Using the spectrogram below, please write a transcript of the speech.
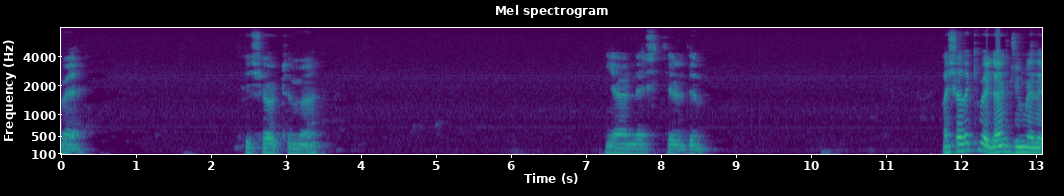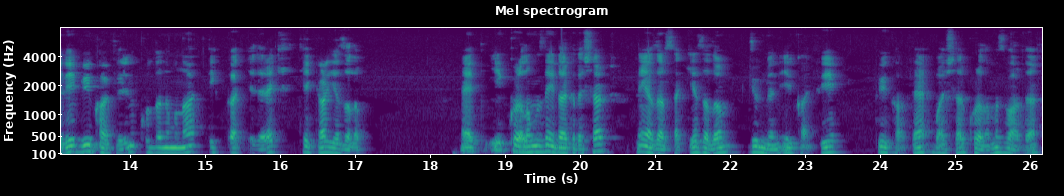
ve tişörtümü yerleştirdim. Aşağıdaki verilen cümleleri büyük harflerin kullanımına dikkat ederek tekrar yazalım. Evet ilk kuralımız neydi arkadaşlar? Ne yazarsak yazalım cümlenin ilk harfi büyük harfle başlar kuralımız vardı.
